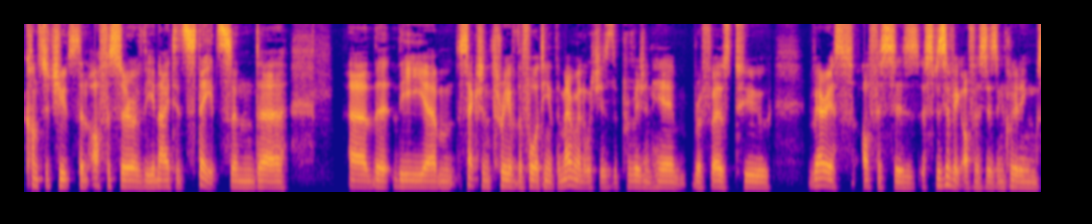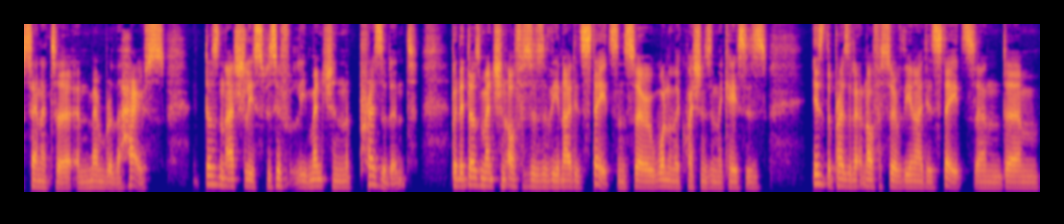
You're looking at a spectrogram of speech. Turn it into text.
constitutes an officer of the United States, and uh, uh, the the um, Section three of the Fourteenth Amendment, which is the provision here, refers to various offices, specific offices, including senator and member of the House, it doesn't actually specifically mention the president, but it does mention officers of the United States. And so one of the questions in the case is is the president an officer of the United States? And um,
